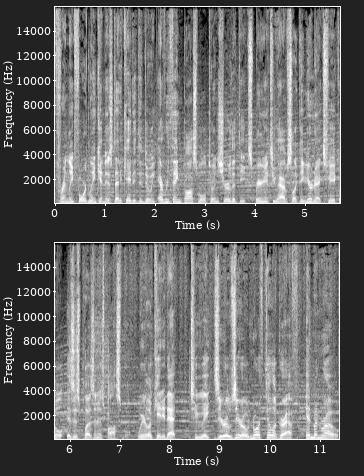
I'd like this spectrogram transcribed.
Friendly Ford Lincoln is dedicated to doing everything possible to ensure that the experience you have selecting your next vehicle is as pleasant as possible. We're located at 2800 North Telegraph in Monroe.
